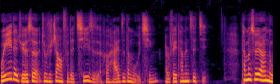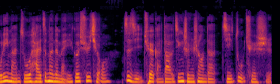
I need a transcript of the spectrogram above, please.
唯一的角色就是丈夫的妻子和孩子的母亲，而非他们自己。他们虽然努力满足孩子们的每一个需求，自己却感到精神上的极度缺失。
